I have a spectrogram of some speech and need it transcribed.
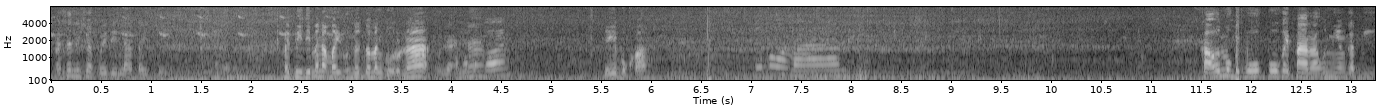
Asan na siya pwede labay te? Ay, pwede man na may unod naman guro na. Wala Ano na. ba kon? Sige, buka. Ito mo, ma'am. Kaon mo buko kay para unyang gabi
